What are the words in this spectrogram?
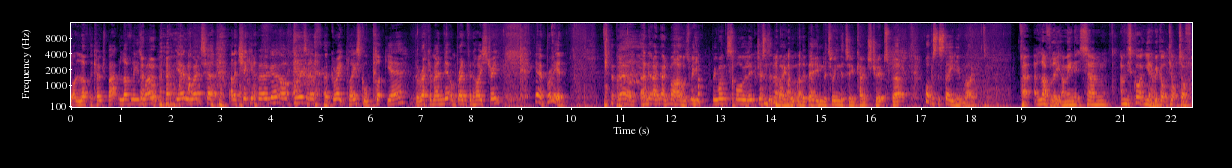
Got to love the coach back, lovely as well. yeah, we went to had a chicken burger afterwards at a, a great place called Cluck Yeah. I recommend it on Brentford High Street. Yeah, brilliant. yeah, and, and, and, Miles, we, we won't spoil it just at the moment with a bit in between the two coach trips, but what was the stadium like? Uh, uh, lovely. I mean, it's um, I mean, it's quite. You know, we got dropped off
